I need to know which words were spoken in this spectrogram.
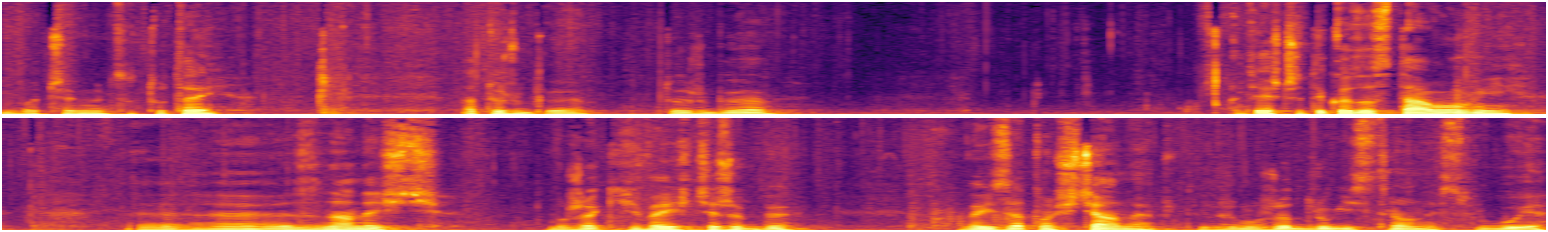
zobaczymy co tutaj. A tu już byłem. Tu już byłem. To jeszcze tylko zostało mi e, znaleźć może jakieś wejście, żeby wejść za tą ścianę. Także może od drugiej strony spróbuję.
